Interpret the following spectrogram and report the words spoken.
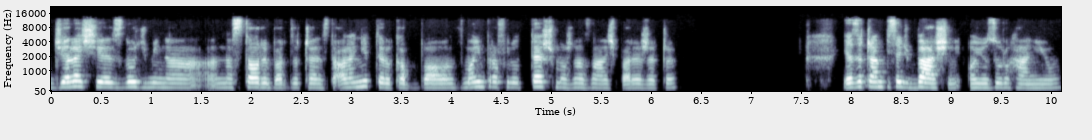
dzielę się z ludźmi na, na story bardzo często, ale nie tylko, bo w moim profilu też można znaleźć parę rzeczy. Ja zaczęłam pisać baśń o Juzur Haniu,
